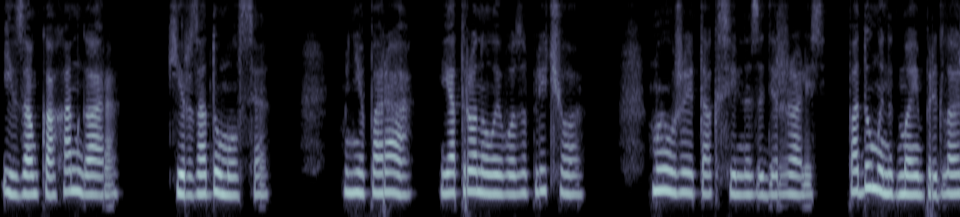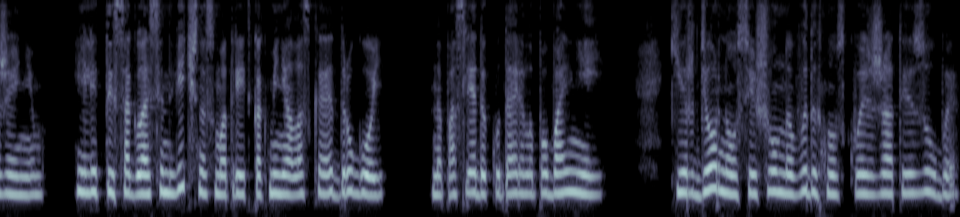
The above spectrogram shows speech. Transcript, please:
и в замках ангара. Кир задумался. «Мне пора». Я тронула его за плечо. «Мы уже и так сильно задержались. Подумай над моим предложением. Или ты согласен вечно смотреть, как меня ласкает другой?» Напоследок ударила побольней. Кир дернулся и шумно выдохнул сквозь сжатые зубы.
